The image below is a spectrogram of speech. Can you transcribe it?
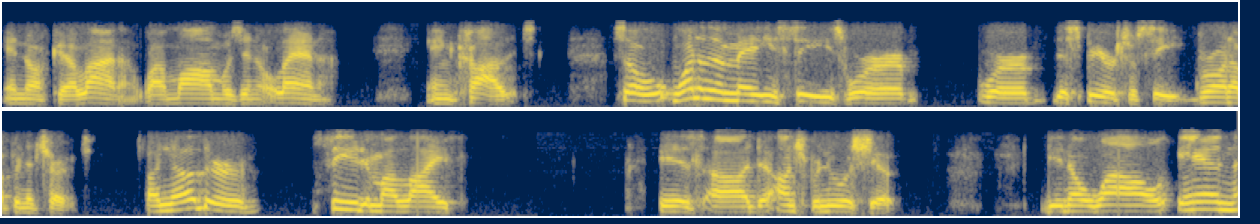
in North Carolina while mom was in Atlanta in college. So one of the main seeds were were the spiritual seed, growing up in the church. Another seed in my life is uh, the entrepreneurship. You know, while in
